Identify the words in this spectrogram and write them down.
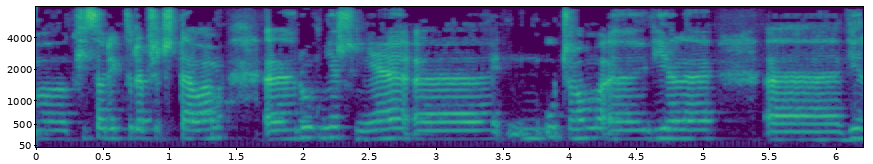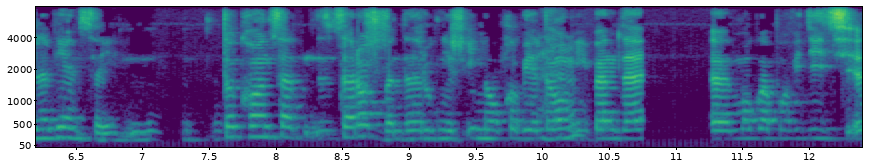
e, historie, które przeczytałam, e, również mnie e, uczą e, wiele, e, wiele więcej. Do końca, za rok będę również inną kobietą Mhm. i będę e, mogła powiedzieć e,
